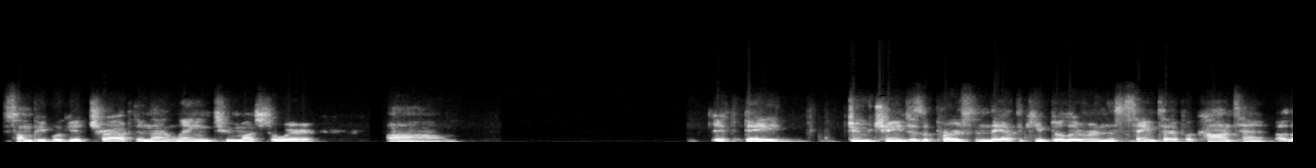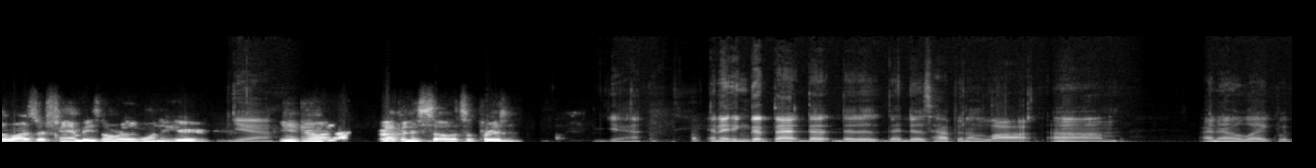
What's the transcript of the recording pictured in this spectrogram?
some people get trapped in that lane too much to where um if they do change as a person, they have to keep delivering the same type of content. Otherwise their fan base don't really want to hear it. yeah. You know, and that's trap in itself. It's a prison. Yeah, and I think that that that that, that does happen a lot. Um, I know, like with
